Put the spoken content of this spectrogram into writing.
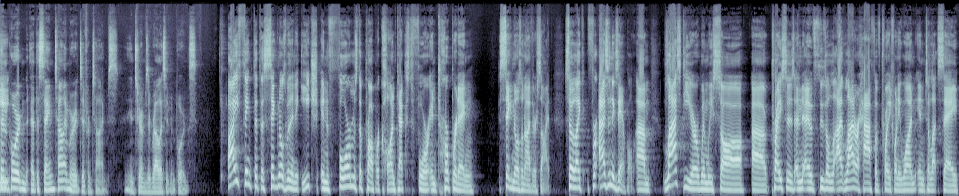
both important at the same time or at different times in terms of relative importance? I think that the signals within each informs the proper context for interpreting signals on either side. So, like for as an example, um, last year when we saw uh, prices and uh, through the latter half of 2021 into let's say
